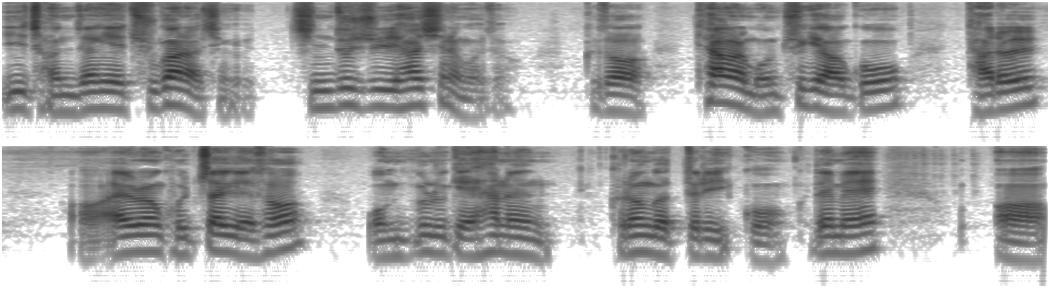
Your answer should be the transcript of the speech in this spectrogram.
이 전쟁에 주관하신 거예요. 진두주의 하시는 거죠. 그래서 태양을 멈추게 하고 달을 어, 아이론 골짜기에서 머무르게 하는 그런 것들이 있고 그다음에 어,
